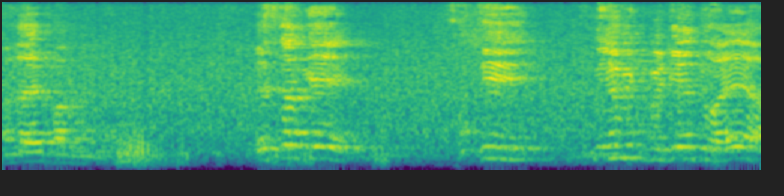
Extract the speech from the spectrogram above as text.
ਸਾਡਾ ਇਹ ਫਰਜ਼ ਇਸ ਕਰਕੇ ਸੱਚੀ ਜਿੰਨੀਆਂ ਵੀ ਕਮੇਟੀਆਂ ਤੋਂ ਆਏ ਆ।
